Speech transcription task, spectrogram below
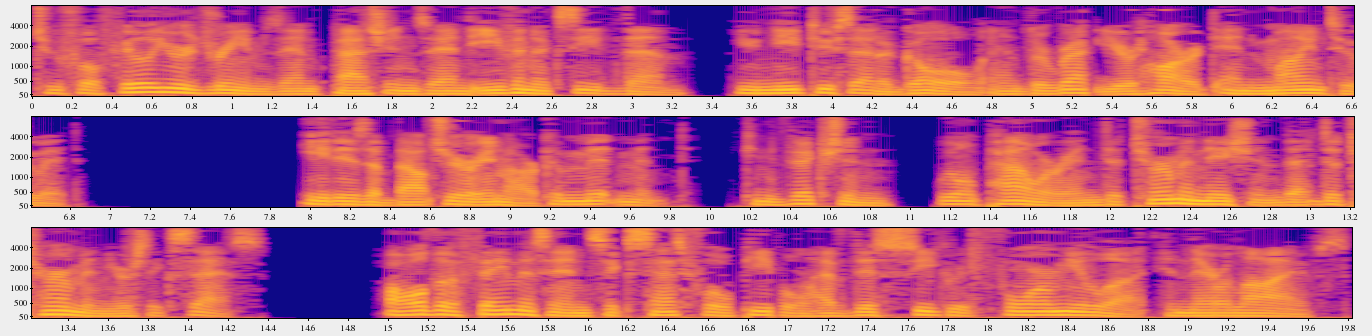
To fulfill your dreams and passions and even exceed them, you need to set a goal and direct your heart and mind to it. It is about your inner commitment, conviction, willpower and determination that determine your success. All the famous and successful people have this secret formula in their lives.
